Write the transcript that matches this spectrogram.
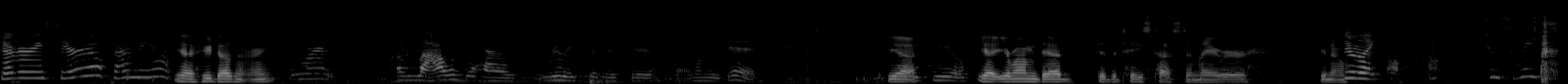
Sugary cereal, sign me up. yeah. Who doesn't, right? We weren't allowed to have really sugary cereal, so when we did, it's a Yeah. big deal. Yeah, your mom and dad did the taste test, and they were, you know. They were like, oh, oh, it's too sweet.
